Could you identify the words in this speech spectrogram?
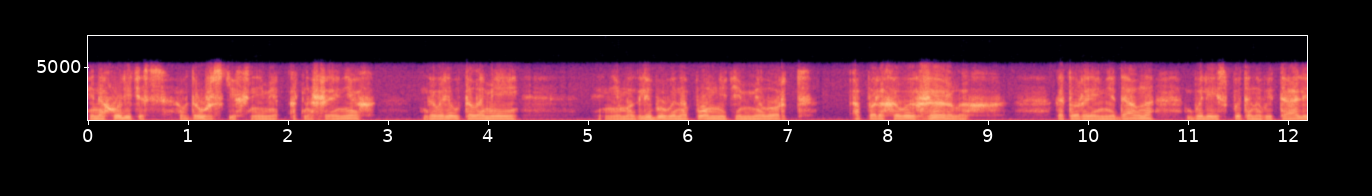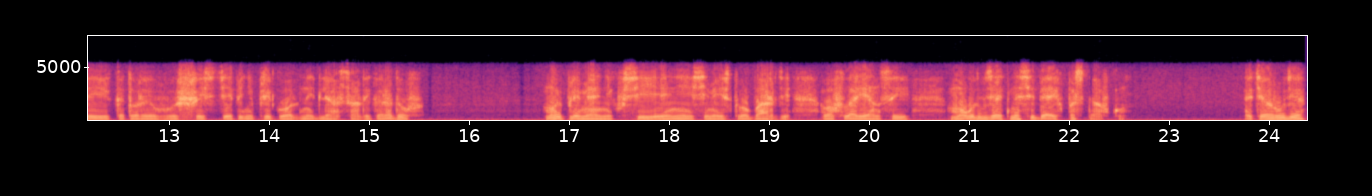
и находитесь в дружеских с ними отношениях, — говорил Толомей, — не могли бы вы напомнить им, милорд, о пороховых жерлах, которые недавно были испытаны в Италии и которые в высшей степени пригодны для осады городов. Мой племянник в Сиене и семейство Барди во Флоренции могут взять на себя их поставку. Эти орудия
